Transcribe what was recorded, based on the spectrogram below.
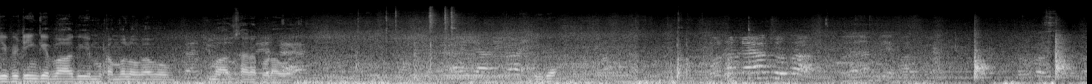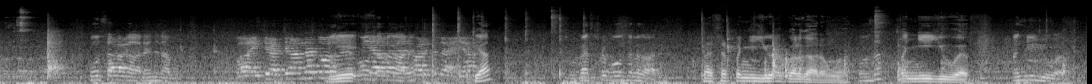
ये फिटिंग के बाद ये मुकम्मल होगा वो माल सारा पड़ा हुआ है। ठीक है? क्या? वेस्टर डोसा लगा रहे हैं? पंजी यू का लगा रहा हूँ पंजी यू एफ़ पंजी यू एफ़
